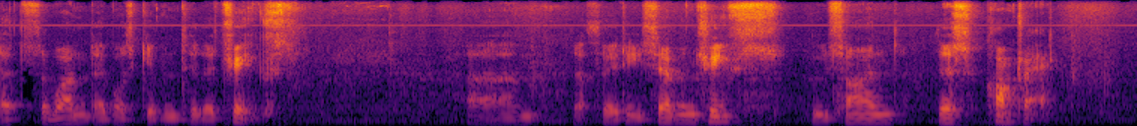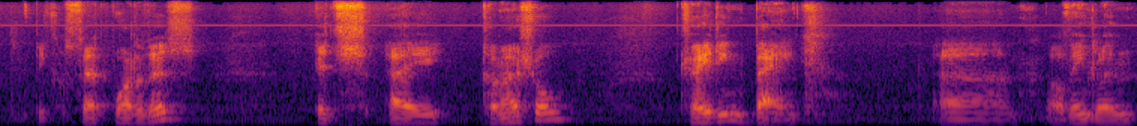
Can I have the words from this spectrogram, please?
That's the one that was given to the chiefs. Um, the 37 chiefs who signed this contract, because that's what it is. It's a commercial trading bank uh, of England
